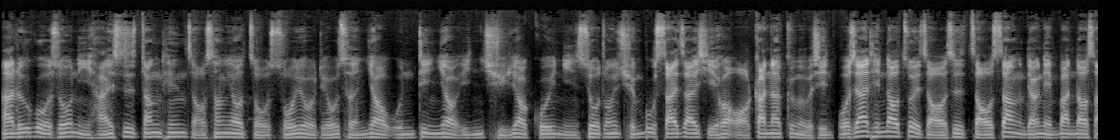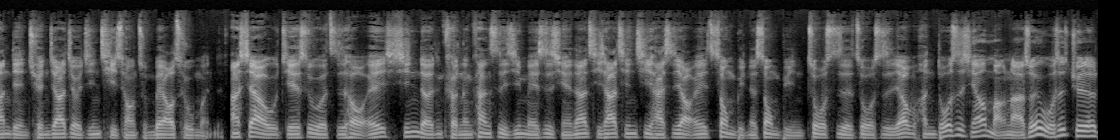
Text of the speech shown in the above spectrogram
啊，如果说你还是当天早上要走所有流程，要稳定，要迎娶，要归宁，所有东西全部塞在一起的话，哇，干那更恶心。我现在听到最早的是早上两点半到三点，全家就已经起床准备要出门了。啊，下午结束了之后，哎，新人可能看似已经没事情了，但其他亲戚还是要哎送饼的送饼。做事的做事，要很多事情要忙啦，所以我是觉得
